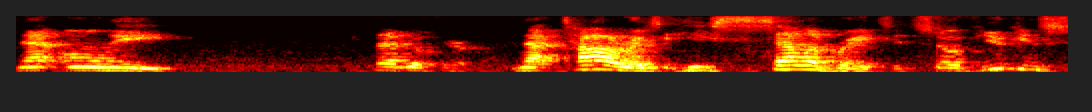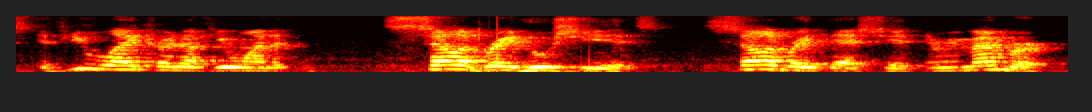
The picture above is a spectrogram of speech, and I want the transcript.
not only Have no fear. not tolerates it, he celebrates it. So if you can, if you like her enough, you want to celebrate who she is, celebrate that shit, and remember,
